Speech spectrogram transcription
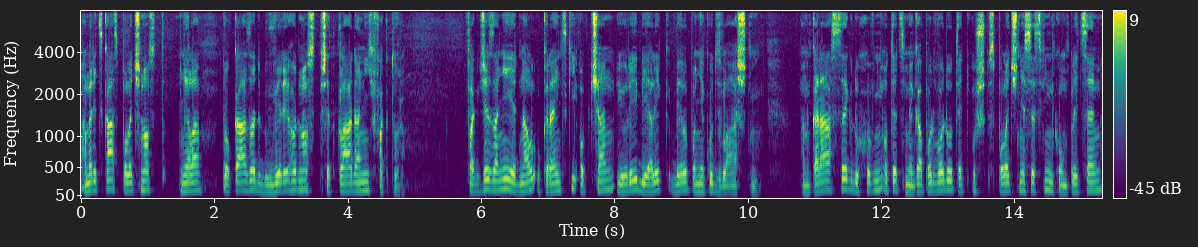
Americká společnost měla prokázat důvěryhodnost předkládaných faktur. Fakt, že za ní jednal ukrajinský občan Jurij Bělik, byl poněkud zvláštní. Pan Karásek, duchovní otec megapodvodu, teď už společně se svým komplicem,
